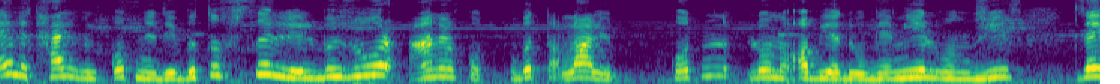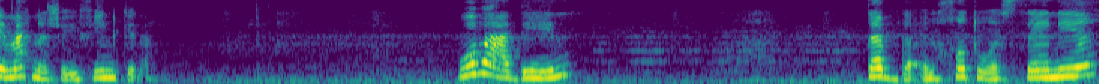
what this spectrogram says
آلة حلج القطن دي بتفصل البذور عن القطن وبتطلع لي القطن لونه أبيض وجميل ونظيف زي ما إحنا شايفين كده. وبعدين تبدأ الخطوة الثانية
